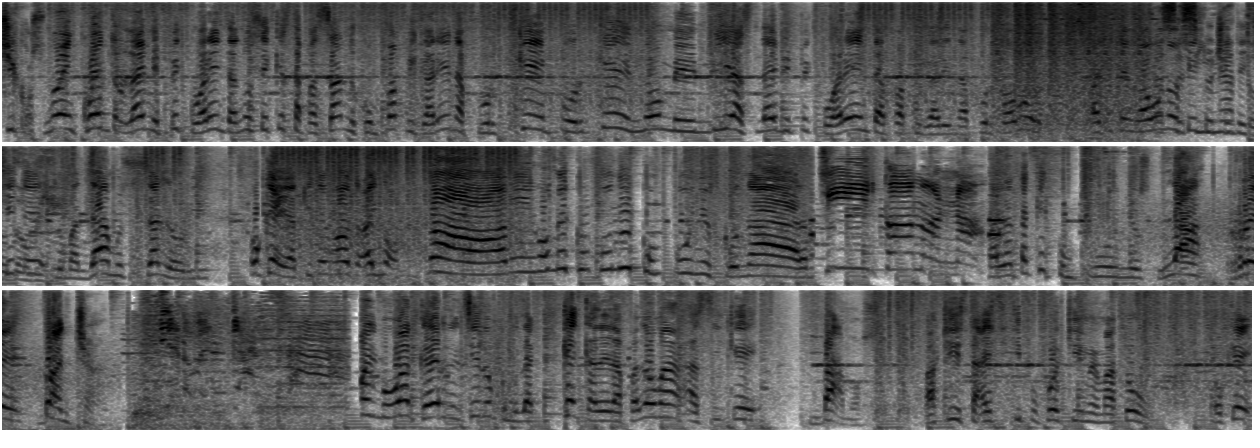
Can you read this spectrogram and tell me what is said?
Chicos, no encuentro la MP40, no sé qué está pasando con Papi Garena, ¿por qué? ¿Por qué no me envías la MP40, Papi Garena? Por favor, aquí tengo a uno, 187, lo mandamos a Lori. Ok, aquí tengo otro, ay no, no, amigo, me confundí con puños con armas. Sí, cómo no. Al ataque con puños, la revancha. ¡Quiero venganza! vuelvo a caer del cielo como la caca de la paloma. Así que vamos. Aquí está, este tipo fue quien me mató. Ok.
